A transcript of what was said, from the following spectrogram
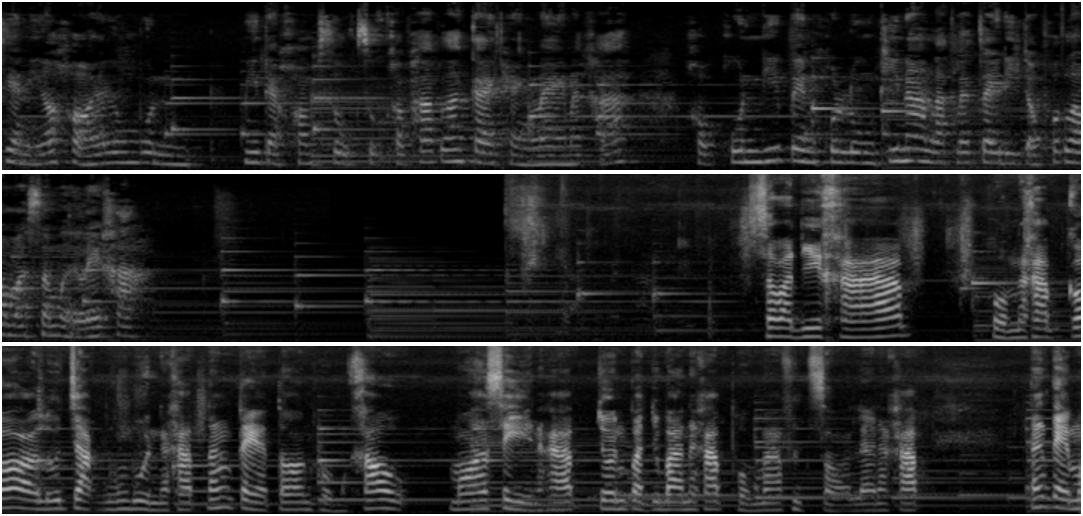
ษียณนี้ก็ขอให้ลุงบุญมีแต่ความสุขสุขภาพร่างกายแข็งแรงนะคะ อบคุณที่เป็นคุณลุงที่น่ารักและใจดีกับพวกเรามาเสมอเลยค่ะ สวัสดีครับ ผมนะครับก็รู้จักลุงบุญนะครับ ตั้งแต่ตอนผมเข้าม .4 นะครับ จนปัจจุบันนะครับ ผมมาฝึกสอนแล้วนะครับ ตั้งแต่ม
